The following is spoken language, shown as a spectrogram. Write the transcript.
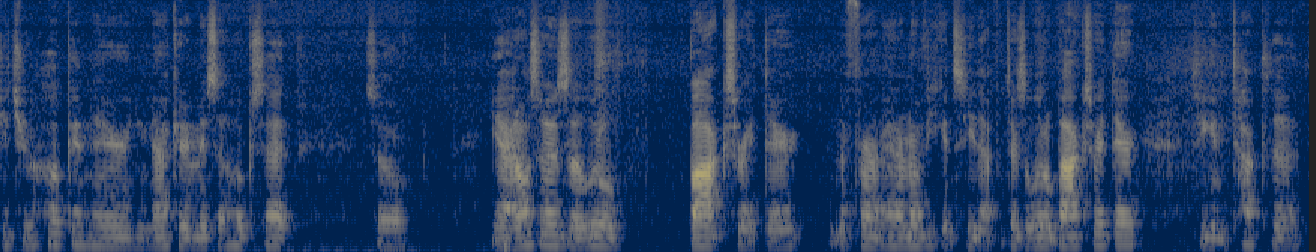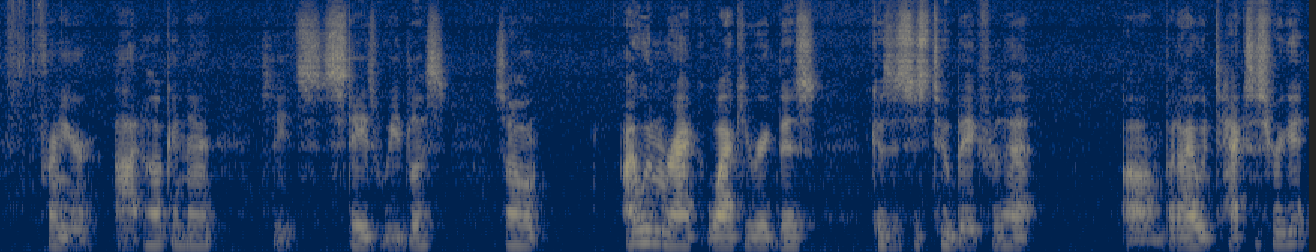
get your hook in there and you're not going to miss a hook set. So, yeah, it also has a little box right there in the front. I don't know if you can see that, but there's a little box right there so you can tuck the front of your ot hook in there so it stays weedless. So I wouldn't rack, wacky rig this because it's just too big for that. Um, but I would Texas rig it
